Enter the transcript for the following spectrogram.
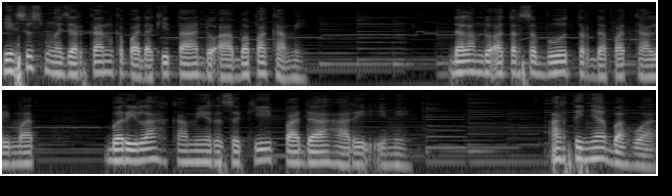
Yesus mengajarkan kepada kita doa Bapa kami. Dalam doa tersebut terdapat kalimat, "Berilah kami rezeki pada hari ini." Artinya bahwa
